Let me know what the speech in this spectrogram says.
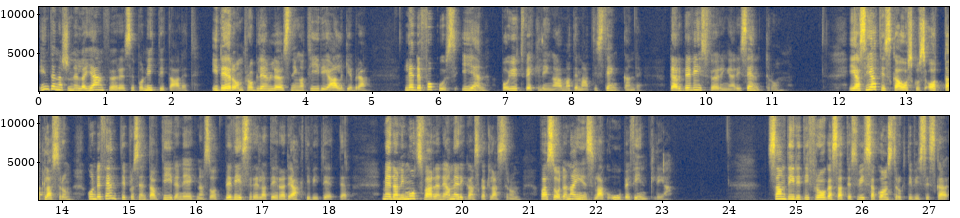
Internationella jämförelser på 90-talet, idéer om problemlösning och tidig algebra, ledde fokus igen på utveckling av matematiskt tänkande, där bevisföring är i centrum. I asiatiska årskurs 8-klassrum kunde 50 procent av tiden ägnas åt bevisrelaterade aktiviteter, medan i motsvarande amerikanska klassrum var sådana inslag obefintliga. Samtidigt ifrågasattes vissa konstruktivistiska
